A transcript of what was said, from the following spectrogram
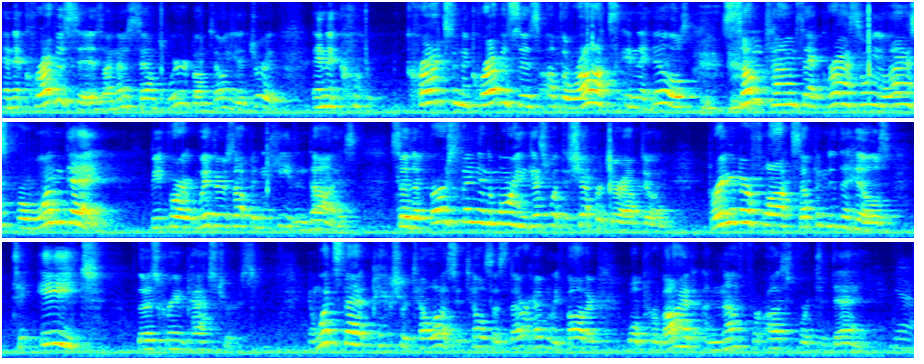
and the crevices. I know it sounds weird, but I'm telling you the truth. And the cracks in the crevices of the rocks in the hills, sometimes that grass only lasts for one day before it withers up in the heat and dies. So the first thing in the morning, guess what the shepherds are out doing? bringing their flocks up into the hills to eat those green pastures. And what's that picture tell us? It tells us that our Heavenly Father will provide enough for us for today. Yeah.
